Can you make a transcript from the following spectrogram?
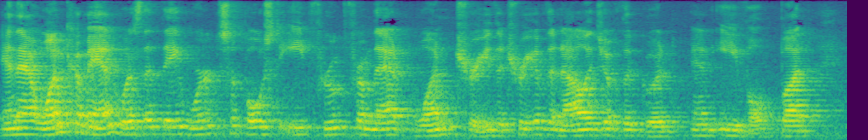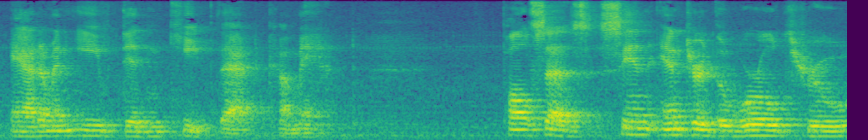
And that one command was that they weren't supposed to eat fruit from that one tree, the tree of the knowledge of the good and evil. But Adam and Eve didn't keep that command. Paul says, Sin entered the world through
